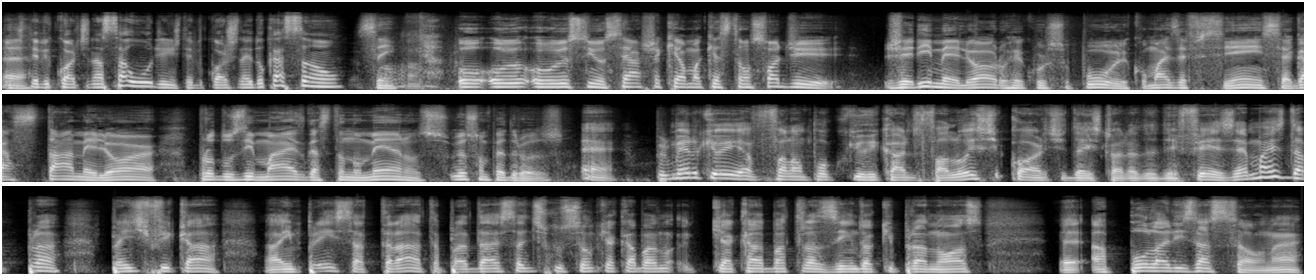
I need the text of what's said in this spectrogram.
a gente é. teve corte na saúde, a gente teve corte na educação. Sim. O, o, o, senhor, você acha que é uma questão só de gerir melhor o recurso público, mais eficiência, gastar melhor, produzir mais gastando menos? Wilson Pedroso. É, primeiro que eu ia falar um pouco que o Ricardo falou, esse corte da história da defesa é mais para a gente ficar, a imprensa trata para dar essa discussão que acaba, que acaba trazendo aqui para nós é, a polarização, né?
